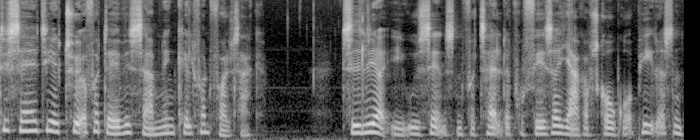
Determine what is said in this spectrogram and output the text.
Det sagde direktør for Davids samling, Kjeld von Foltak. Tidligere i udsendelsen fortalte professor Jakob Skovgaard Petersen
